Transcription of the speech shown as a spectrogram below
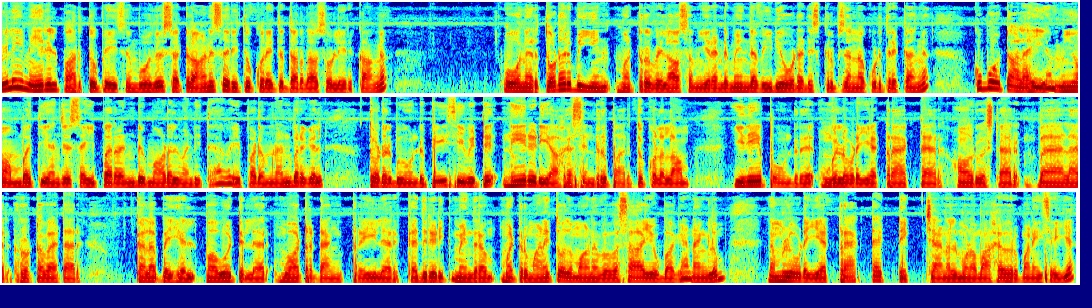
விலை நேரில் பார்த்து பேசும்போது சற்று அனுசரித்து குறைத்து தரதா சொல்லியிருக்காங்க. ஓனர் தொடர்பு எண் மற்றும் விலாசம் இரண்டுமே இந்த வீடியோவோட டிஸ்கிரிப்ஷனில் கொடுத்துருக்காங்க. குபோட்டால எம்யூ ஐம்பத்தி அஞ்சு சைப்பர் ரெண்டு மாடல் வண்டி தேவைப்படும் நண்பர்கள் தொடர்பு கொண்டு பேசிவிட்டு நேரடியாக சென்று பார்த்து கொள்ளலாம். இதே போன்று உங்களுடைய tractor harvester baler rotavator கலப்பைகள் power tiller water tank trailer கதிரடி மேந்திரம் மற்றும் அனைத்து விதமான விவசாய உபகரணங்களும் நம்மளுடைய டிராக்டர் டெக் சேனல் மூலமாக விற்பனை செய்ய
